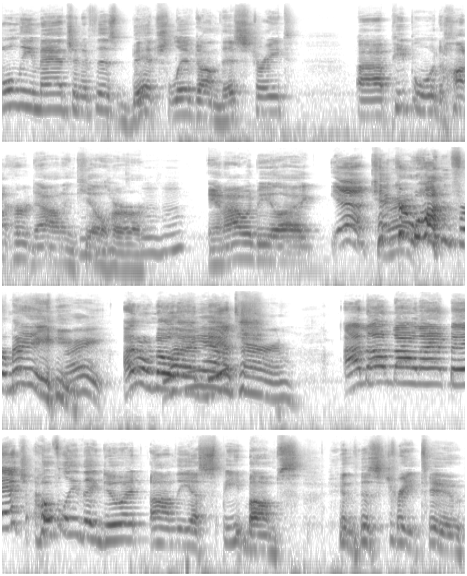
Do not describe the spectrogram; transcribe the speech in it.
only imagine if this bitch lived on this street, uh, people would hunt her down and kill her, Mm-hmm. and I would be like, "Yeah, kick Right. her one for me." Right. I don't know Let that me bitch. turn. I don't know that bitch. Hopefully they do it on the uh, speed bumps in the street too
